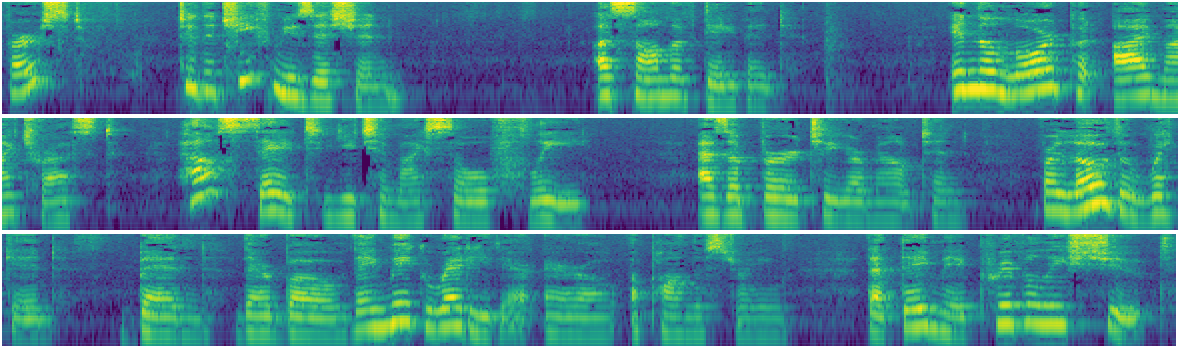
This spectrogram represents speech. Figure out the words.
first. To the chief musician, a psalm of David. In the Lord put I my trust. How say ye to my soul, Flee, as a bird to your mountain? For lo, the wicked bend their bow, they make ready their arrow upon the string, that they may privily shoot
